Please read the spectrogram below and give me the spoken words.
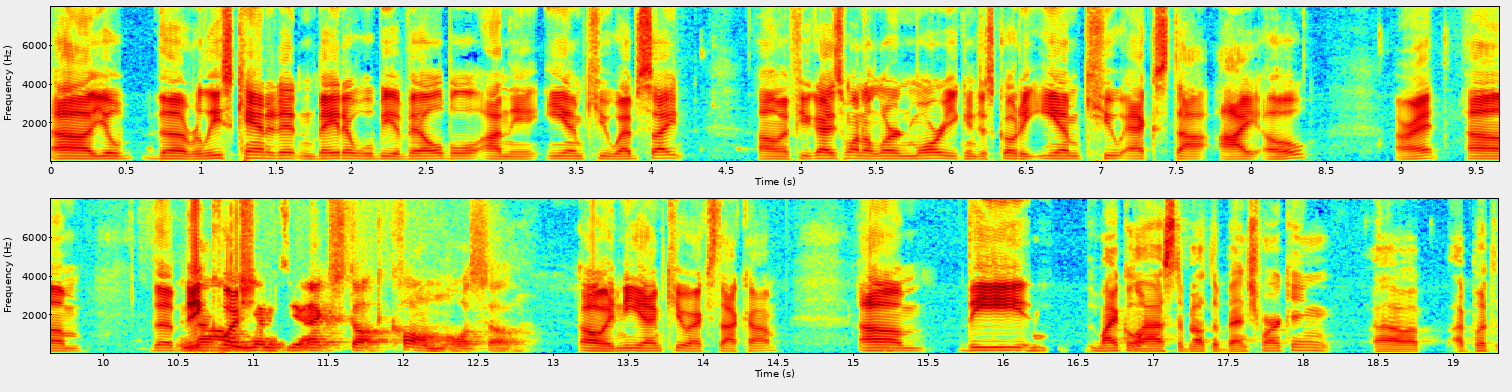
Uh, you'll the release candidate and beta will be available on the EMQ website. Um, if you guys want to learn more, you can just go to emqx.io. All right. Um, the big now question. emqx.com also. Oh, in emqx.com. Um, the Michael asked about the benchmarking. Uh, I put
